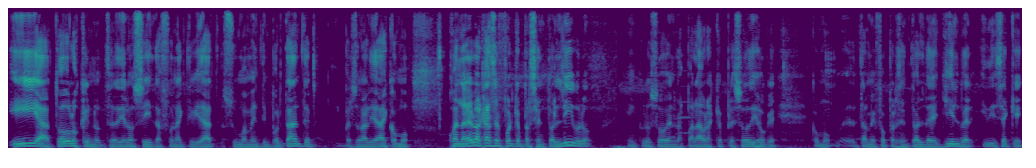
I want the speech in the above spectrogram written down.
Y a todos los que nos- se dieron cita, fue una actividad sumamente importante. Personalidades como Juan Daniel Alcácer fue el que presentó el libro, incluso en las palabras que expresó dijo que como él también fue presentó el de Gilbert y dice que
